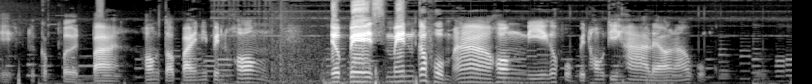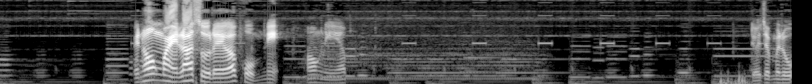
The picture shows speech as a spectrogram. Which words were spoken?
เอ๊ะแล้วก็เปิดป้าห้องต่อไปนี่เป็นห้อง The Basement ก็ผมอ่าห้องนี้ก็ผมเป็นห้องที่ห้าแล้วนะครับผม เป็นห้องใหม่ล่าสุดเลยครับผมนี่ห้องนี้ครับเดี๋ยวจะมาดู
